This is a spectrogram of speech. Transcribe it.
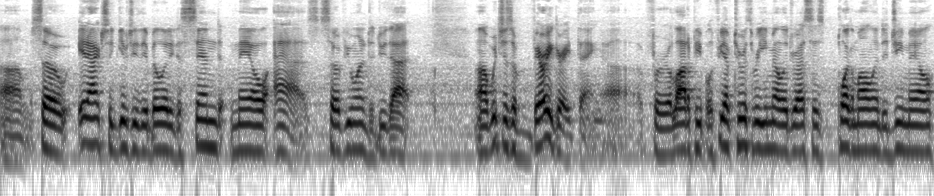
Um, so it actually gives you the ability to send mail as. So if you wanted to do that, uh, which is a very great thing uh, for a lot of people. If you have two or three email addresses, plug them all into Gmail,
